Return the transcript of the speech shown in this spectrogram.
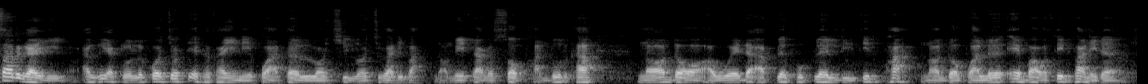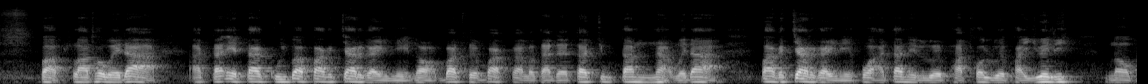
စားတကကြီးအဂီအကလုံးလကိုကြော့တက်ခခိုင်းနေပွားတလော်ချီလော်ချီကဒီပါနော်မေတာကဆော့ဖန်ဒုတခါ နော်ဒေါ်အဝဲဒါအပလက်ဖူပလက်လီတိဖာနော်ဒေါ်ပွာလေအဘောတိဖာနေတဲ့ပါဖလာထောဝဲဒါအတာအတာကွီဘပါကကြရဂိုင်းနေနော်ဘတ်ဖေဘကလောတာတဲ့တချူတန်နာဝဲဒါပါကကြရဂိုင်းနေပွာအတာနေလွယ်ဖာထောလွယ်ဖာရွယ်လီနော်ပ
